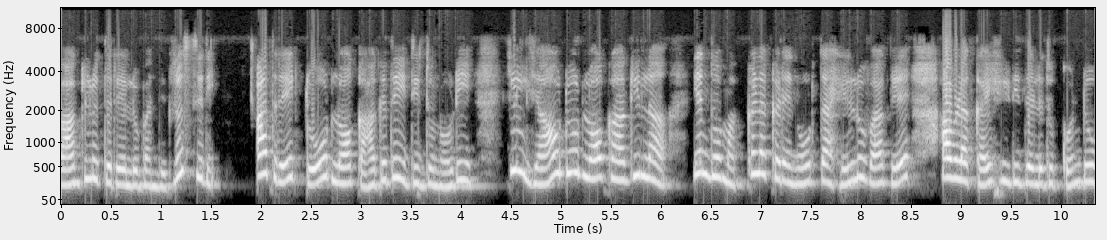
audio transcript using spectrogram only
ಬಾಗಿಲು ತೆರೆಯಲು ಬಂದಿದ್ಲು ಸಿರಿ. ಆದರೆ ಡೋರ್ ಲಾಕ್ ಆಗದೇ ಇದ್ದಿದ್ದು ನೋಡಿ ಇಲ್ಲಿ ಯಾವ ಡೋರ್ ಲಾಕ್ ಆಗಿಲ್ಲ ಎಂದು ಮಕ್ಕಳ ಕಡೆ ನೋಡ್ತಾ ಹೇಳುವಾಗಲೇ ಅವಳ ಕೈ ಹಿಡಿದೆಳೆದುಕೊಂಡು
